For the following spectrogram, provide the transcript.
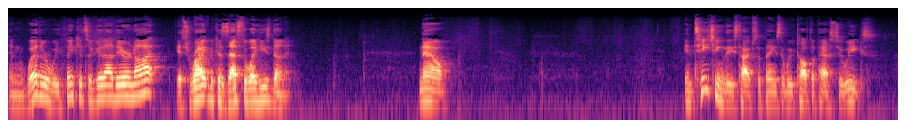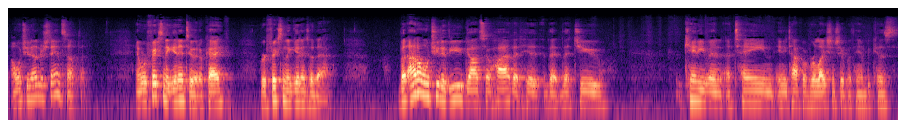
And whether we think it's a good idea or not, it's right because that's the way He's done it. Now, in teaching these types of things that we've taught the past two weeks, I want you to understand something. And we're fixing to get into it, okay? We're fixing to get into that. But I don't want you to view God so high that his, that that you can't even attain any type of relationship with him because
